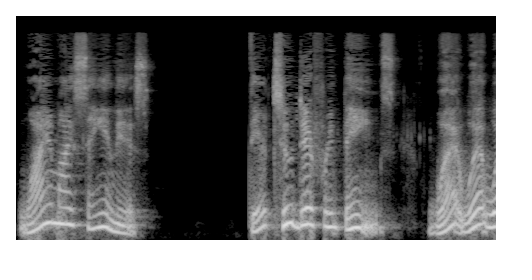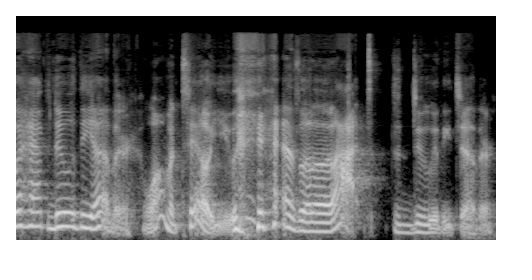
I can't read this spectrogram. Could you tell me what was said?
Why am I saying this? They're two different things. What what what have to do with the other? Well, I'm gonna tell you, it has a lot to do with each other.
